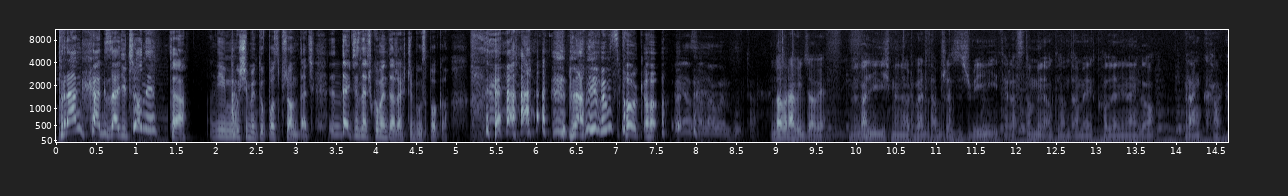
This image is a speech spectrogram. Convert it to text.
prank hack zaliczony? Ta. I musimy tu posprzątać. Dajcie znać w komentarzach, czy był spoko. Dla mnie był spoko. Ja zalałem buta. Dobra widzowie, Wywaliliśmy Norberta przez drzwi i teraz to my oglądamy kolejnego prank hacka.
